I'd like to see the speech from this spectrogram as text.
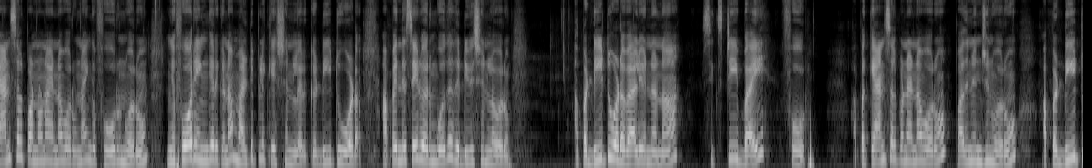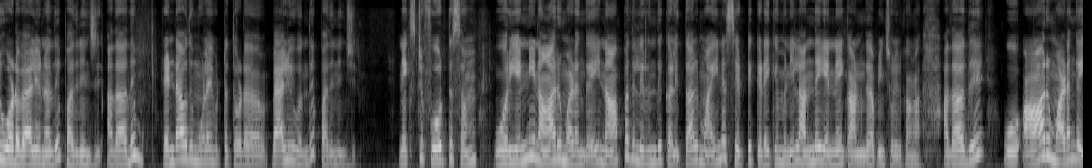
கேன்சல் பண்ணோன்னா என்ன வரும்னா இங்கே ஃபோர்னு வரும். இங்கே ஃபோர் எங்கே இருக்குன்னா மல்டிப்ளிகேஷனில் இருக்குது டி டூவோட அப்போ இந்த சைடு வரும்போது அது டிவிஷனில் வரும். அப்போ டி டூவோட வேல்யூ என்னென்னா சிக்ஸ்டி பை ஃபோர் அப்போ கேன்சல் பண்ண என்ன வரும்? பதினஞ்சுன்னு வரும். அப்போ டி டூவோட வேல்யூ என்னது? பதினஞ்சு. அதாவது ரெண்டாவது மூளை விட்டத்தோட வேல்யூ வந்து பதினஞ்சு. நெக்ஸ்ட்டு ஃபோர்த்து சம் ஒரு எண்ணின் ஆறு மடங்கை நாற்பதிலிருந்து கழித்தால் மைனஸ் எட்டு கிடைக்குமெனில் அந்த எண்ணை காண்க அப்படின்னு சொல்லியிருக்காங்க. அதாவது ஓ ஆறு மடங்கை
